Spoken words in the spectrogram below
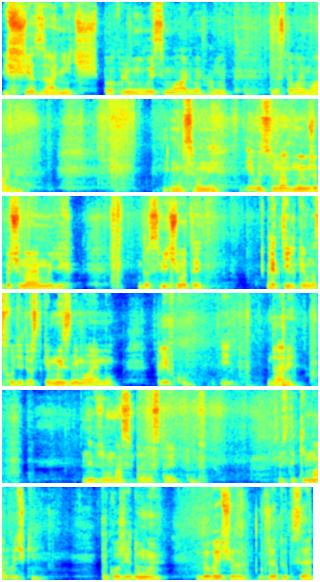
І ще за ніч проклюнулись мальви. Ану, доставай мальви. Ось вони. І ось ми вже починаємо їх досвідчувати. Як тільки в нас ходять ростки, ми знімаємо плівку і далі вони вже у нас проростають тут. Ось такі мальвочки. Також, я думаю, до вечора вже тут все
